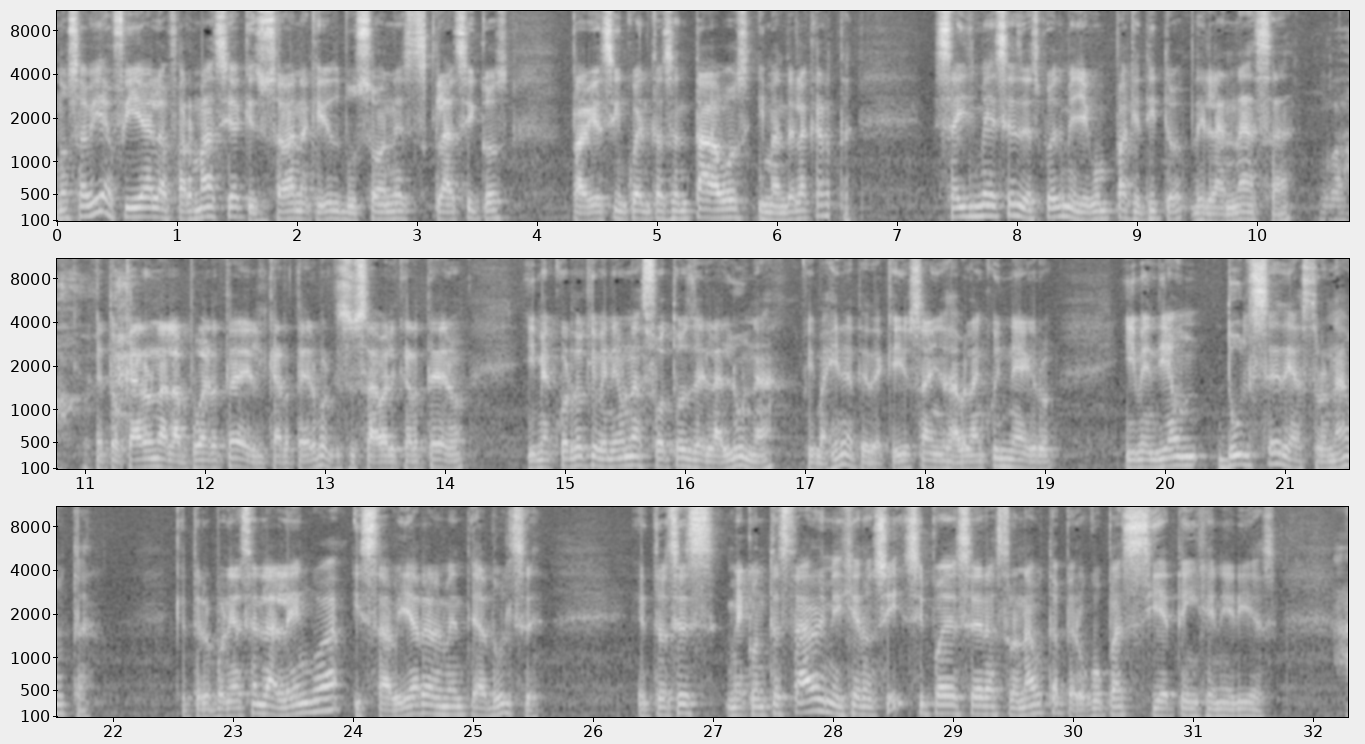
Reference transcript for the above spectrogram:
No sabía, fui a la farmacia que se usaban aquellos buzones clásicos. Pagué 50 centavos y mandé la carta. Seis meses después me llegó un paquetito de la NASA. Me tocaron a la puerta el cartero, porque se usaba el cartero. Y me acuerdo que venían unas fotos de la luna, imagínate, de aquellos años, a blanco y negro. Y vendía un dulce de astronauta, que te lo ponías en la lengua y sabía realmente a dulce. Entonces me contestaron y me dijeron, sí, sí puedes ser astronauta, pero ocupas siete ingenierías.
